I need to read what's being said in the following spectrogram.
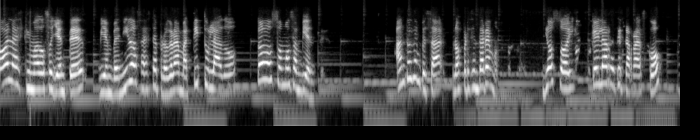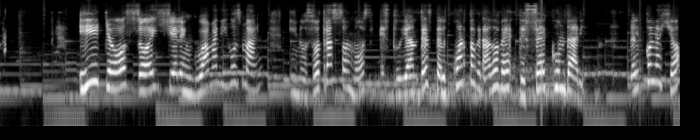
hola, estimados oyentes. Bienvenidos a este programa titulado Todos somos ambiente. Antes de empezar, nos presentaremos. Yo soy Keila Roque Carrasco. Y yo soy Helen Guamani Guzmán y nosotras somos estudiantes del cuarto grado de, de secundaria del Colegio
